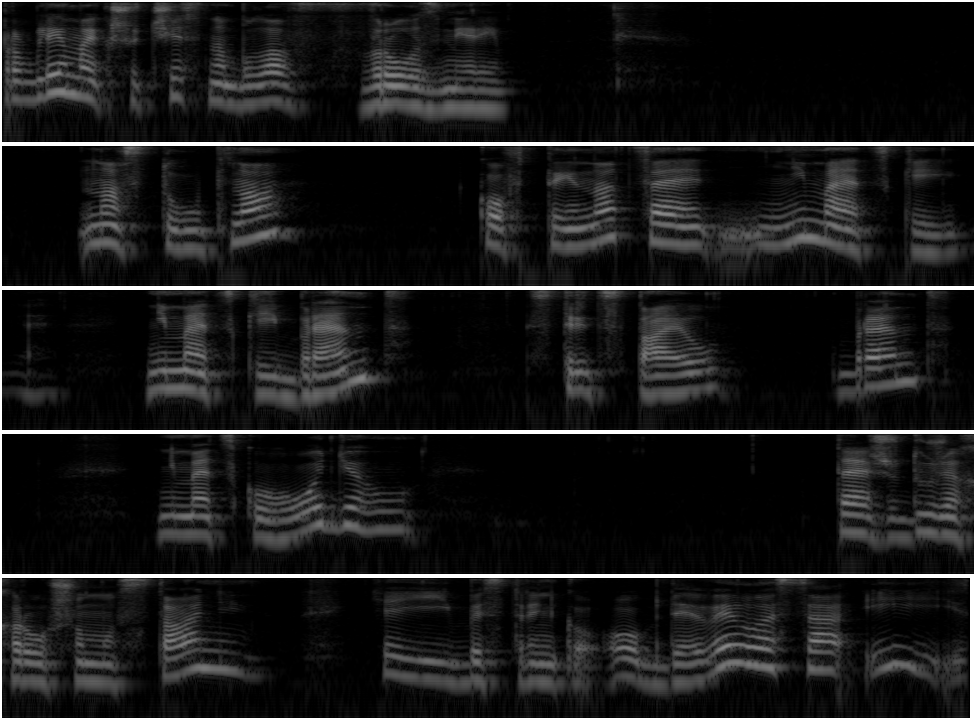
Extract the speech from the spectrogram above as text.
Проблема, якщо чесно, була в розмірі. Наступна ковтина це німецький німецький бренд, Style бренд німецького одягу. Теж в дуже хорошому стані. Я її бистренько обдивилася і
